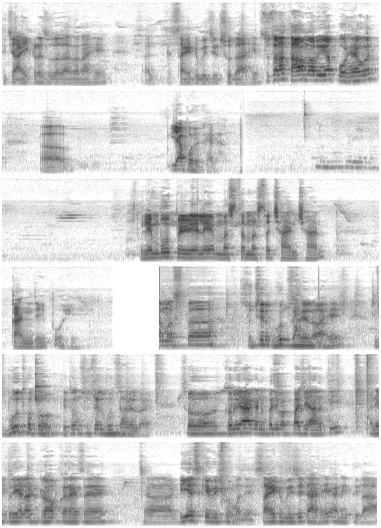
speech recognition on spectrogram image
तिच्या आईकडे सुद्धा जाणार आहे. साईट व्हिजिटसुद्धा आहे. सो चला ताव मारूया पोह्यावर. या पोहे खायला. लिंबू पिळलेले. मस्त मस्त छान छान कांदे पोहे. मस्त सुचिरभूत झालेलो आहे. भूत होतो तिथून सुचिरभूत झालेलो आहे. सो करूया गणपती बाप्पाची आरती आणि प्रियाला ड्रॉप करायचं आहे डी एस के विश्वमध्ये. साईट व्हिजिट आहे आणि तिला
